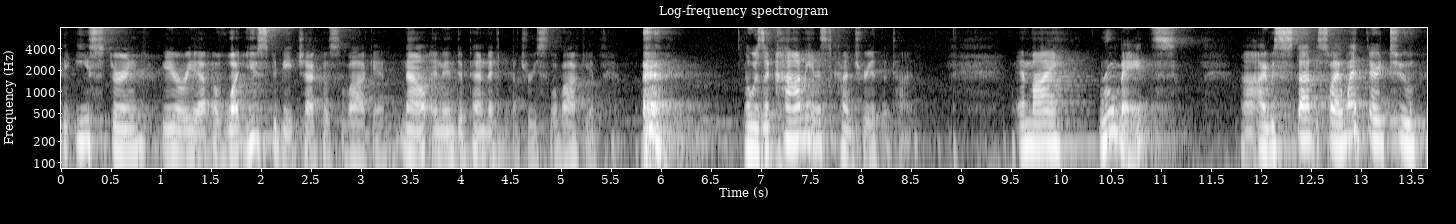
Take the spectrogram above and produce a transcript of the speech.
the eastern area of what used to be Czechoslovakia, now an independent country, Slovakia. it was a communist country at the time. And my roommates, uh, I was so I went there to,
